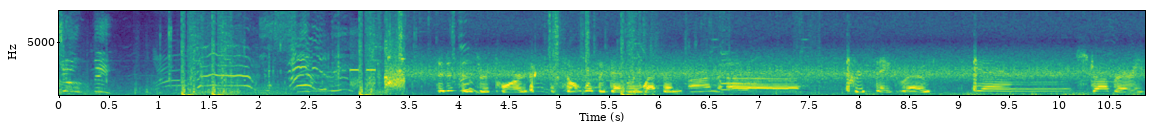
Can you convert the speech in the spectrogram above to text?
Shoot me! Citizens report assault with a deadly weapon on uh, Crusade Road in Strawberry.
